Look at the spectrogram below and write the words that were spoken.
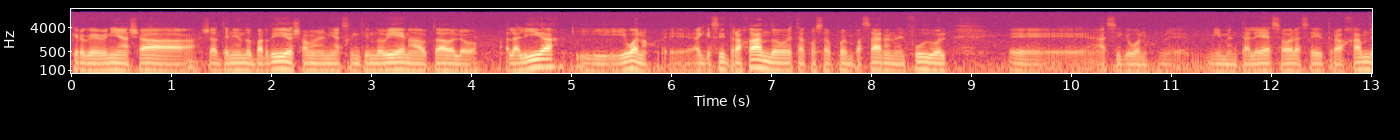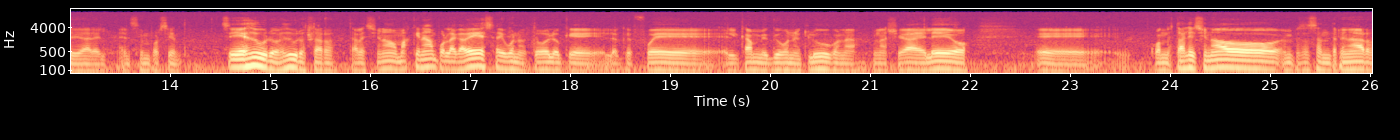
creo que venía ya, ya teniendo partido, ya me venía sintiendo bien, adaptado a, lo, a la liga y, y bueno, eh, hay que seguir trabajando, estas cosas pueden pasar en el fútbol, eh, así que bueno, eh, mi mentalidad es ahora seguir trabajando y dar el, el 100%. Sí, es duro, es duro estar, estar, lesionado, más que nada por la cabeza y bueno, todo lo que, lo que fue el cambio que hubo en el club con la, con la llegada de Leo. Eh, cuando estás lesionado empezás a entrenar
